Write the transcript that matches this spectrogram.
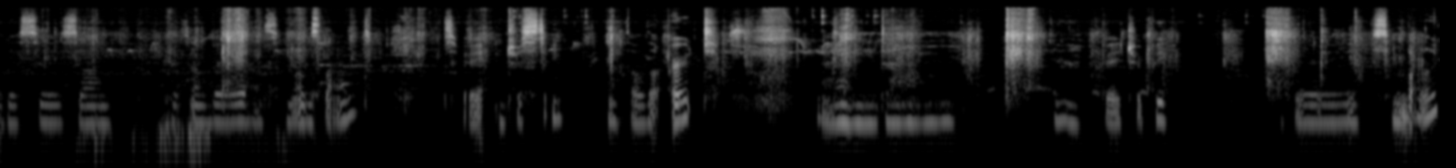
So this is um, on someone's land. It's very interesting with all the art and um, yeah, very trippy, very symbolic,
